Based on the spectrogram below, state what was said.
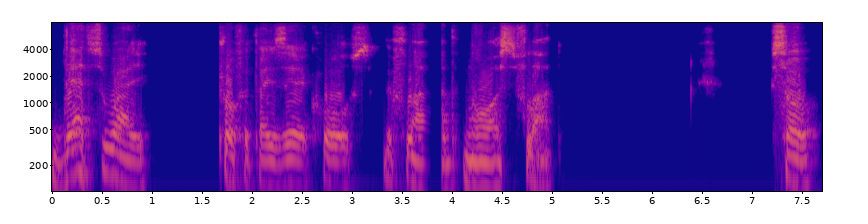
That's why Prophet Isaiah calls the flood Noah's flood. So,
